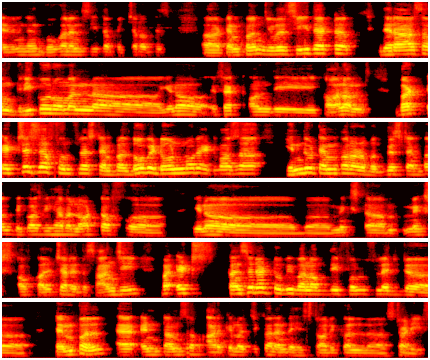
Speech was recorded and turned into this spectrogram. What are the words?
anyone can Google and see the picture of this uh, temple, you will see that uh, there are some Greco-Roman uh, you know effect on the columns. But it is a full-fledged temple, though we don't know it was a Hindu temple or a Buddhist temple because we have a lot of you know uh, mix uh, mix of culture at the Sanchi, but it's considered to be one of the full-fledged uh, temple uh, in terms of archaeological and the historical uh, studies.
